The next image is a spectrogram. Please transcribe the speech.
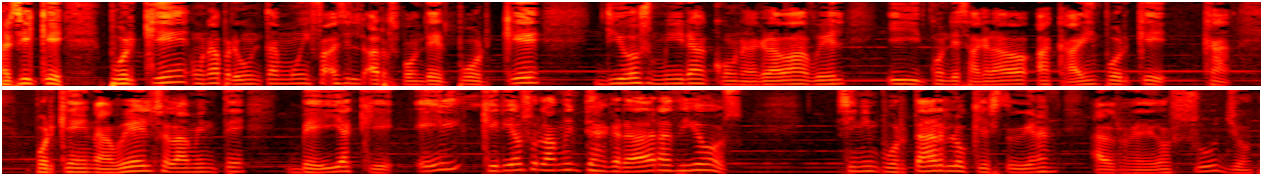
Así que, ¿por qué? Una pregunta muy fácil a responder. ¿Por qué Dios mira con agrado a Abel y con desagrado a Caín? Porque, porque en Abel solamente veía que él quería solamente agradar a Dios, sin importar lo que estuvieran alrededor suyo.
